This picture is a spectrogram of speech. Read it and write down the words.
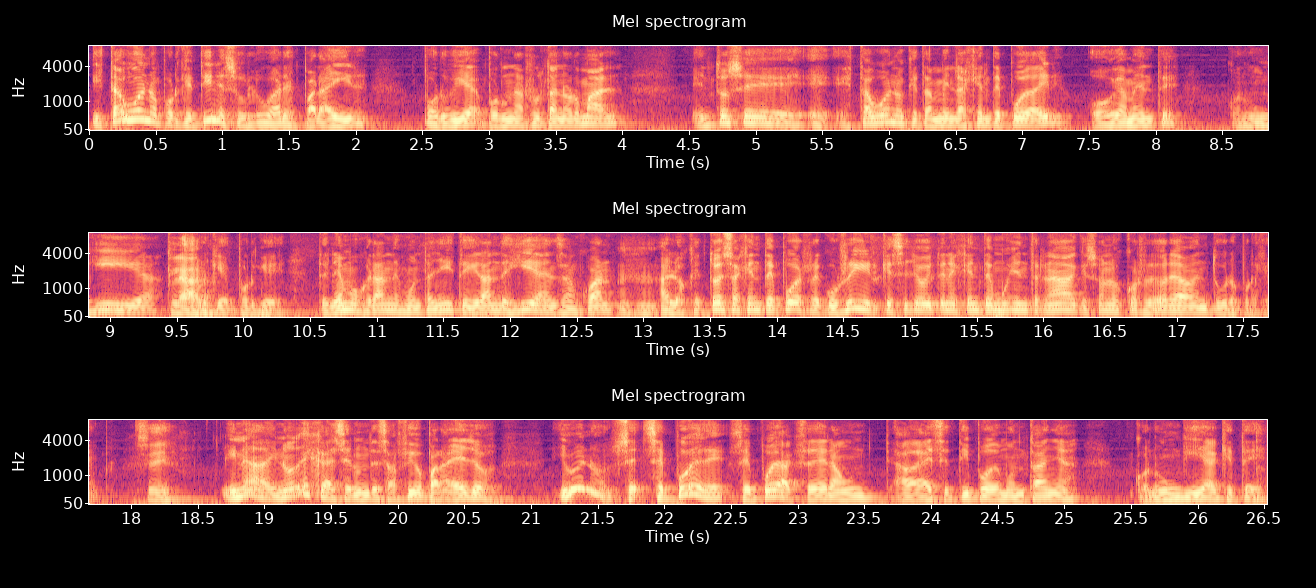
Y está bueno porque tiene sus lugares para ir por vía, por una ruta normal. Entonces, eh, está bueno que también la gente pueda ir, obviamente, con un guía. Claro. Porque, porque tenemos grandes montañistas y grandes guías en San Juan a los que toda esa gente puede recurrir, qué sé yo, y tenés gente muy entrenada que son los corredores de aventura, por ejemplo. Sí. Y nada, y no deja de ser un desafío para ellos. Y bueno, se, se puede, se puede acceder a, un, a ese tipo de montañas con un guía que te,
